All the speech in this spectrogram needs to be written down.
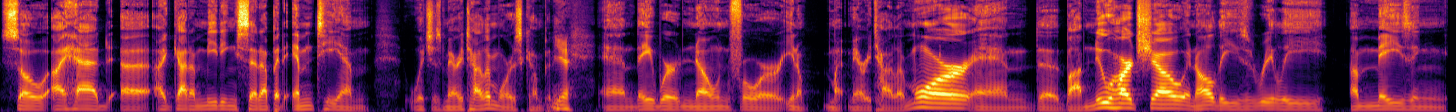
So I had, uh, I got a meeting set up at MTM, which is Mary Tyler Moore's company. Yeah. And they were known for, you know, Mary Tyler Moore and the Bob Newhart show and all these really amazing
